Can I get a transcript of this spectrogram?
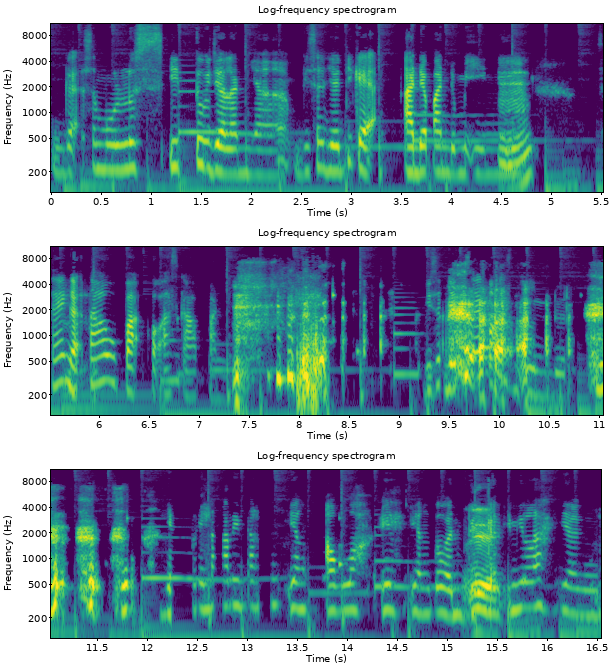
nggak semulus itu jalannya. Bisa jadi kayak ada pandemi ini. Hmm, saya nggak tahu pak koas kapan. Bisa jadi saya koas diundur ya, rintangan-rintangan yang Allah eh yang Tuhan berikan inilah yang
